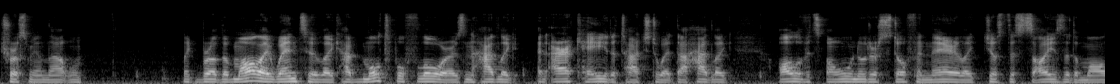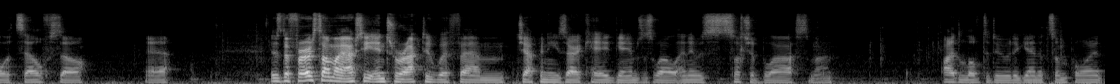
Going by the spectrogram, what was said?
Trust me on that one. Like bro, the mall I went to like had multiple floors and had like an arcade attached to it that had like all of its own other stuff in there, like just the size of the mall itself. So, yeah. It was the first time I actually interacted with um, Japanese arcade games as well, and it was such a blast, man. I'd love to do it again at some point.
